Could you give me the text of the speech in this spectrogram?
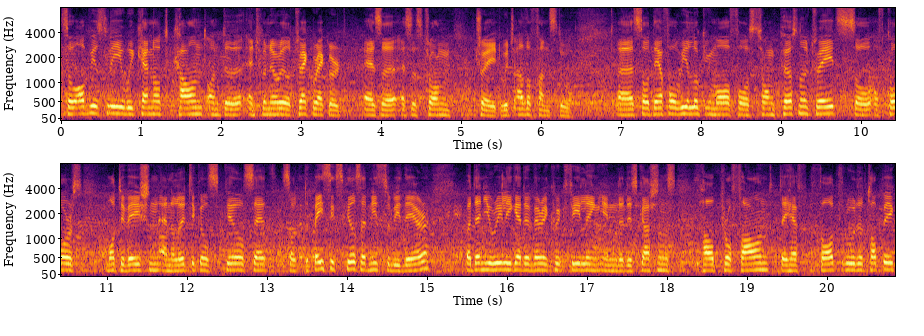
So obviously, we cannot count on the entrepreneurial track record as a as a strong trade, which other funds do. Uh, so therefore we're looking more for strong personal traits. So of course motivation, analytical skill set. So the basic skill set needs to be there. But then you really get a very quick feeling in the discussions how profound they have thought through the topic,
